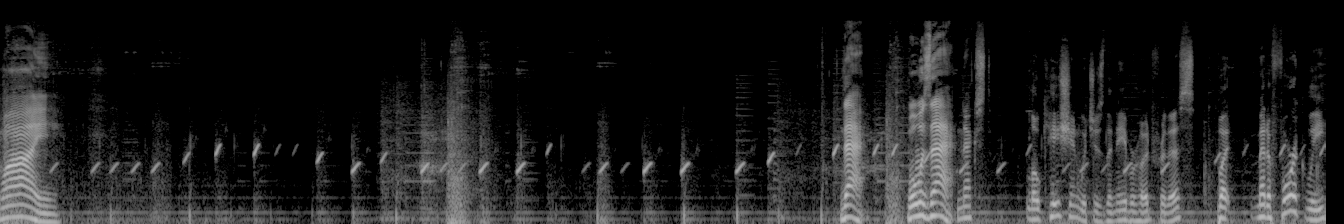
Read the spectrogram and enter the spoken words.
Why? That. What was that? Next location, which is the neighborhood for this, but metaphorically,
